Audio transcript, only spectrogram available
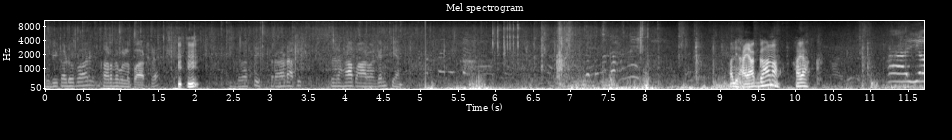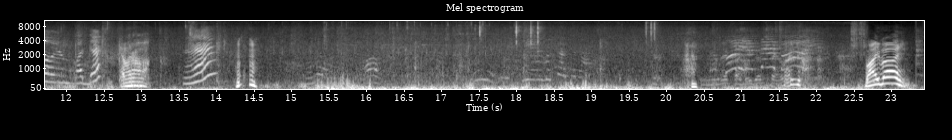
හුරි කඩු පාර කරදකොල පාට ම්ම්. දවස්ස ස්තරාට අපි සරහා පාරවගෙන කියන්න. අලි හයක් ගහනවා? හයක්. කැමරාවක්. බයි බයි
